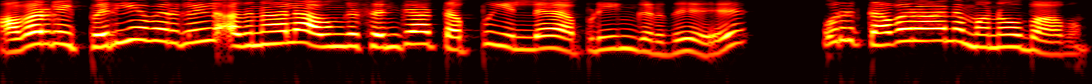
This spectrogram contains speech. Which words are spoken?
அவர்கள் பெரியவர்கள் அதனால அவங்க செஞ்சா தப்பு இல்லை அப்படிங்கிறது ஒரு தவறான மனோபாவம்.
